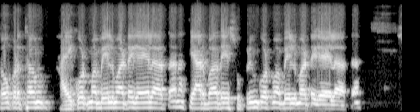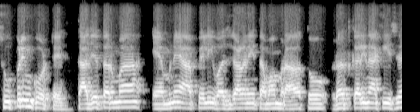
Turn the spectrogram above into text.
સૌપ્રથમ હાઈકોર્ટમાં બેલ માટે ગયેલા હતા અને ત્યારબાદ એ સુપ્રીમ કોર્ટમાં બેલ માટે ગયેલા હતા. સુપ્રીમ કોર્ટે તાજેતરમાં એમને આપેલી વચગાળાની તમામ રાહતો રદ કરી નાખી છે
